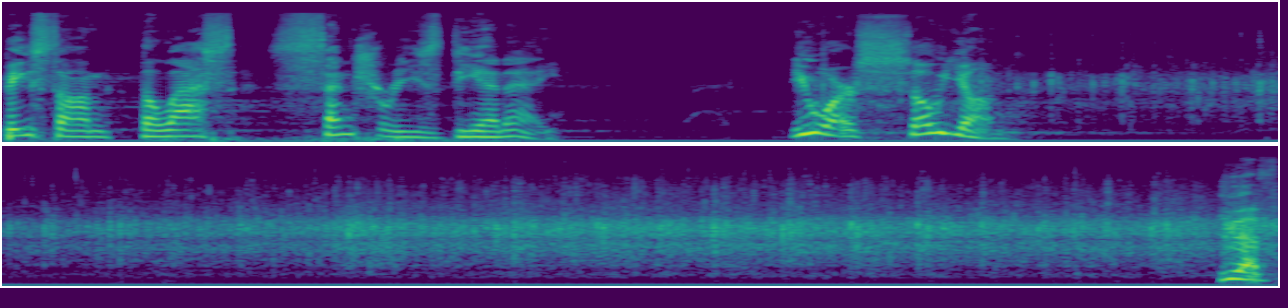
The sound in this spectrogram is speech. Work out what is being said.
based on the last century's DNA. You are so young. You have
